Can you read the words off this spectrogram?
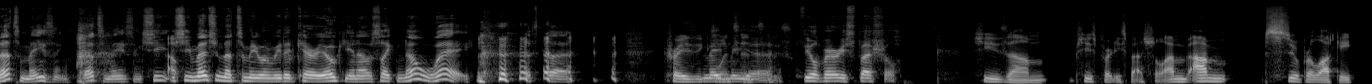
That's amazing. That's amazing. She Oh. she mentioned that to me when we did karaoke, and I was like, no way. That's uh, Crazy made me uh, feel very special. she's um she's pretty special. I'm I'm super lucky,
